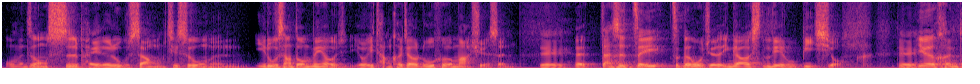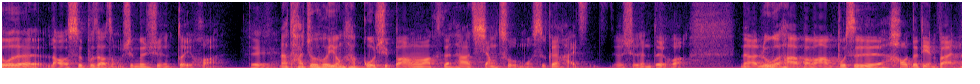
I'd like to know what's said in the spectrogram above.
我们这种师培的路上，其实我们一路上都没有有一堂课叫如何骂学生。对，呃。但是这一这个，我觉得应该要列入必修。对，因为很多的老师不知道怎么去跟学生对话。对，那他就会用他过去爸爸妈妈跟他相处的模式跟孩子、这个学生对话。那如果他的爸妈不是好的典范，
